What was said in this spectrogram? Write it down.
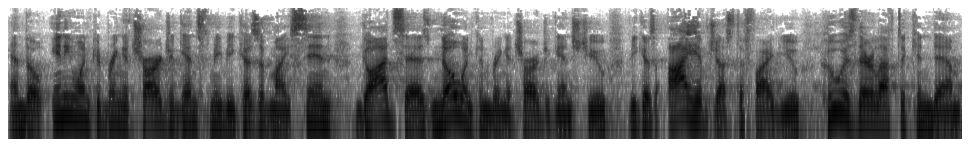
and though anyone could bring a charge against me because of my sin, God says no one can bring a charge against you because I have justified you. Who is there left to condemn?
